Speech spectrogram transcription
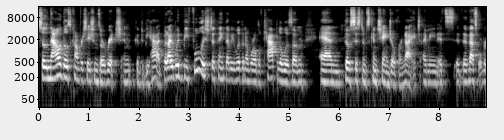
so now those conversations are rich and good to be had. But i would be foolish to think that we live in a world of capitalism and those systems can change overnight. I mean it's that's what we're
